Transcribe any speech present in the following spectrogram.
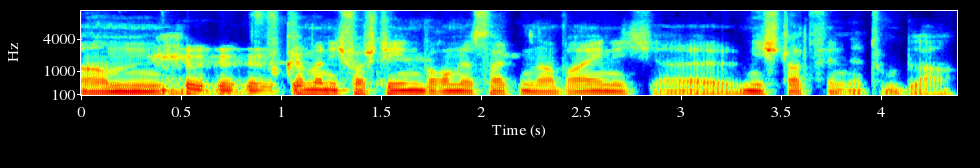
Ähm, können wir nicht verstehen, warum das halt in Hawaii nicht, äh, nicht stattfindet und bla.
